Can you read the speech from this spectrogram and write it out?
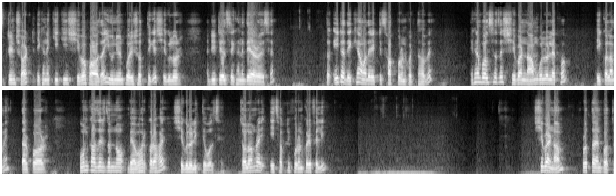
স্ক্রিনশট। এখানে কি কি সেবা পাওয়া যায় ইউনিয়ন পরিষদ থেকে সেগুলোর ডিটেলস এখানে দেওয়া রয়েছে। তো এইটা দেখে আমাদের একটি ছক পূরণ করতে হবে। এখানে বলছে যে সেবার নামগুলো লেখো এই কলামে, তারপর কোন কাজের জন্য ব্যবহার করা হয় সেগুলো লিখতে বলছে। চলো আমরা এই ছকটি পূরণ করে ফেলি। সেবার নাম প্রত্যয়নপত্র।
